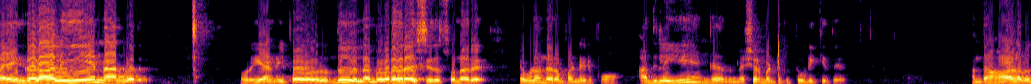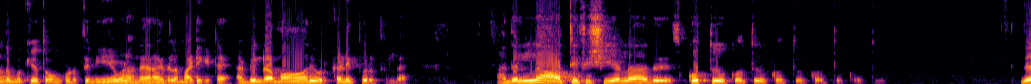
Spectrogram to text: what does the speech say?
பயங்களாலேயே நான் வருது. ஒரு ஏன் இப்போ வந்து நம்ம வரதராஜ் இதை சொன்னாரு எவ்வளோ நேரம் பண்ணியிருப்போம்? அதுலேயே ஏன் அந்த மெஷர்மெண்ட்டுக்கு துடிக்குது. அந்த ஆளை வந்து முக்கியத்துவம் கொடுத்து நீ எவ்வளோ நேரம் இதில் மாட்டிக்கிட்ட? அப்படின்ற மாதிரி ஒரு கணிப்பு இருக்குல்ல. அதெல்லாம் ஆர்டிஃபிஷியலாக அது கொத்து கொத்து கொத்து கொத்து கொத்து. இந்த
